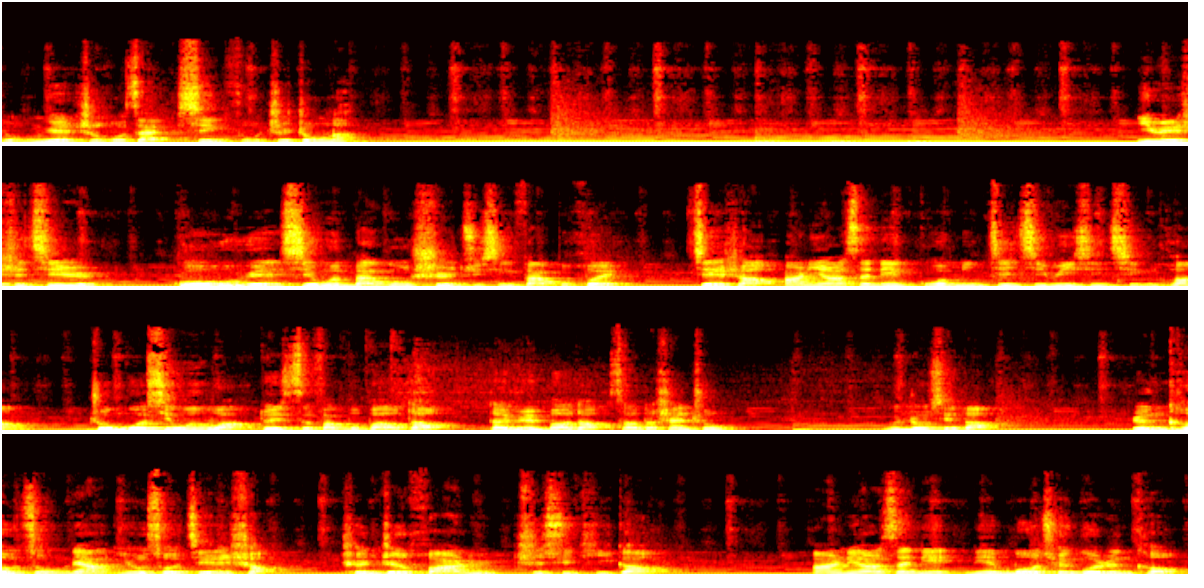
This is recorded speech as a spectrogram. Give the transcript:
永远生活在幸福之中了。一月十七日，国务院新闻办公室举行发布会，介绍二零二三年国民经济运行情况。中国新闻网对此发布报道，但原报道遭到删除。文中写道：人口总量有所减少，城镇化率持续提高。二零二三年年末全国人口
